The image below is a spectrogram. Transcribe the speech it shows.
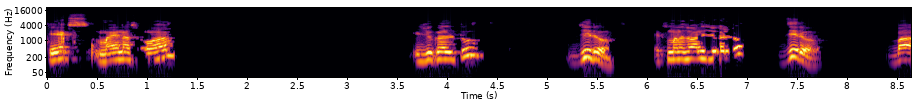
x minus one equal to zero x minus one equal to zero বা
